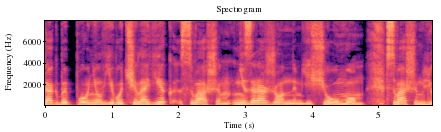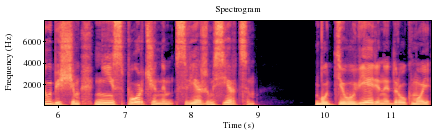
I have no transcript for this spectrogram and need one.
как бы понял его человек с вашим незараженным еще умом, с вашим любящим, неиспорченным, свежим сердцем. Будьте уверены, друг мой,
